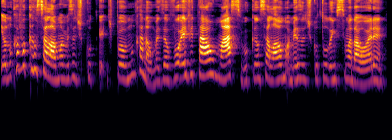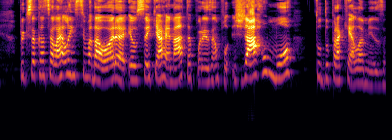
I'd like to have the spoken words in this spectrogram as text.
eu nunca vou cancelar uma mesa de cultura. Tipo, eu nunca não, mas eu vou evitar ao máximo cancelar uma mesa de cultura em cima da hora. Porque se eu cancelar ela em cima da hora, eu sei que a Renata, por exemplo, já arrumou tudo para aquela mesa.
